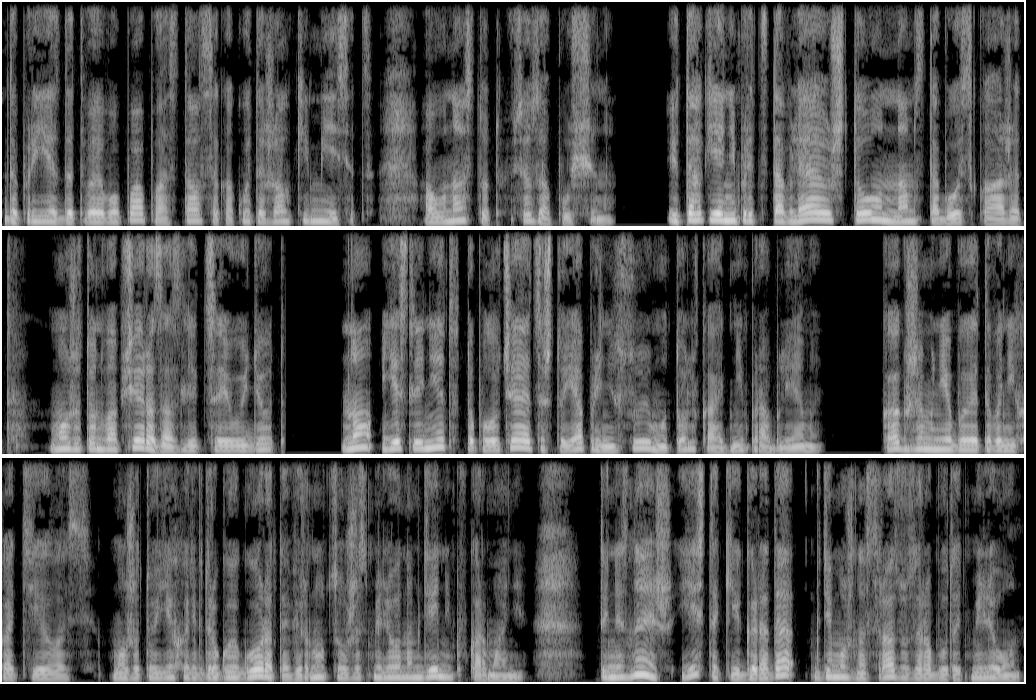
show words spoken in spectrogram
До приезда твоего папы остался какой-то жалкий месяц, а у нас тут все запущено. И так я не представляю, что он нам с тобой скажет. Может, он вообще разозлится и уйдет. Но если нет, то получается, что я принесу ему только одни проблемы. Как же мне бы этого не хотелось. Может, уехать в другой город, а вернуться уже с миллионом денег в кармане. Ты не знаешь, есть такие города, где можно сразу заработать миллион?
